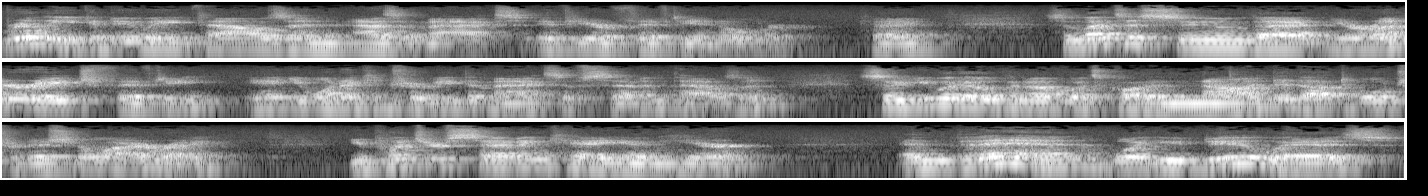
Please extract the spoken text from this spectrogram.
really you could do 8,000 as a max if you're 50 and older, okay? So let's assume that you're under age 50 and you want to contribute the max of 7,000. So you would open up what's called a non-deductible traditional IRA. You put your 7K in here. And then what you do is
